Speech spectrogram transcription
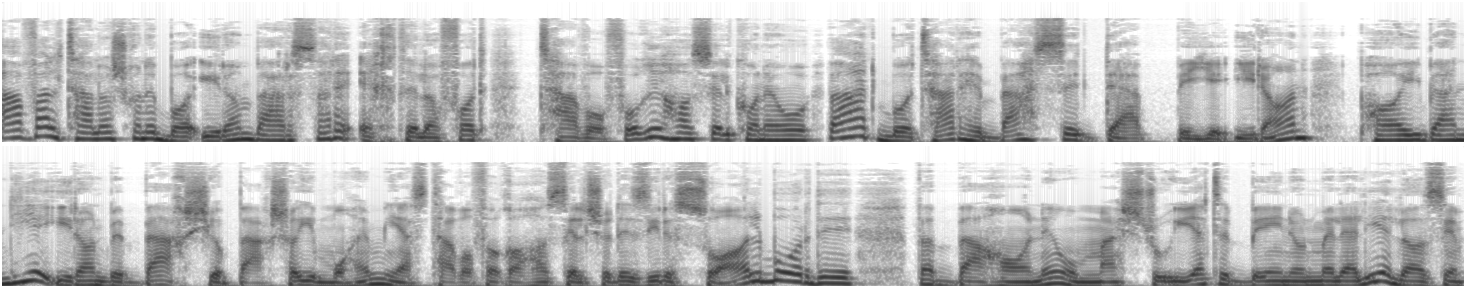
اول تلاش کنه با ایران بر سر اختلافات توافقی حاصل کنه و بعد با طرح بحث دبه ایران پایبندی ایران به بخش یا بخشای مهمی از توافق حاصل شده زیر سوال برده و بهانه و مشروعیت بین المللی لازم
